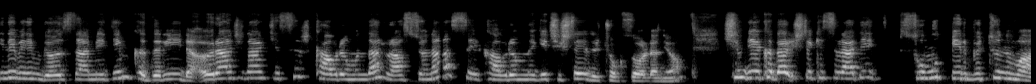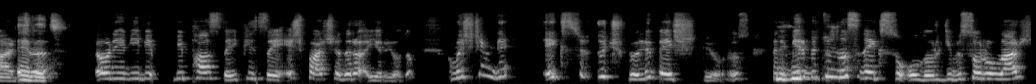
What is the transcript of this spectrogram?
yine benim gözlemlediğim kadarıyla öğrenciler kesir kavramından rasyonel sayı kavramına geçişte de çok zorlanıyor. Şimdiye kadar işte kesirlerde somut bir bütün vardı. Evet. Örneğin bir, bir, bir pastayı, pizzayı eş parçalara ayırıyorduk. Ama şimdi eksi 3 bölü 5 diyoruz. Hani bir bütün nasıl eksi olur gibi sorular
